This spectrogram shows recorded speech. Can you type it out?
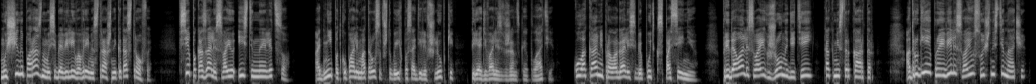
Мужчины по-разному себя вели во время страшной катастрофы все показали свое истинное лицо. Одни подкупали матросов, чтобы их посадили в шлюпки, переодевались в женское платье, кулаками пролагали себе путь к спасению, предавали своих жен и детей, как мистер Картер, а другие проявили свою сущность иначе —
